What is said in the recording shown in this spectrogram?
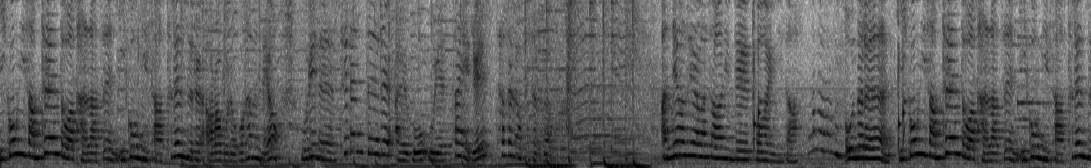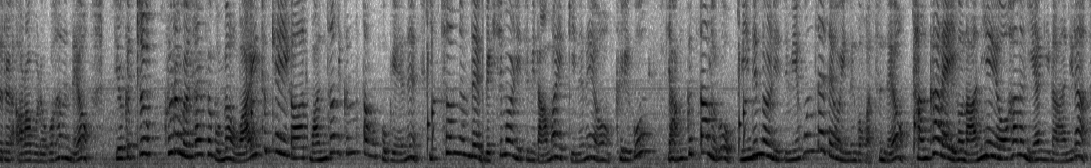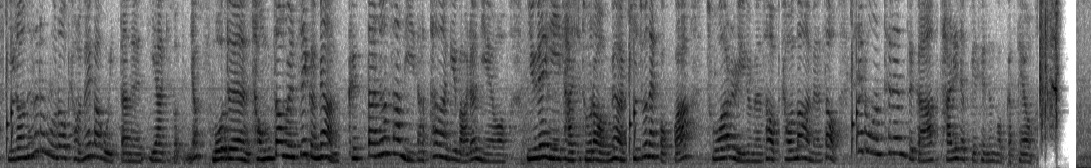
2023 트렌드와 달라진 2024 트렌드를 알아보려고 하는데요. 우리는 트렌드를 알고 우리의 스타일을 찾아가 보자고요. 안녕하세요, 조아님들 도아입니다. 오늘은 2023 트렌드와 달라진 2024 트렌드를 알아보려고 하는데요. 이렇게 쭉 흐름을 살펴보면 Y2K가 완전히 끝났다고 보기에는 2000년대 맥시멀리즘이 남아있기는 해요. 그리고 양 끝단으로 미니멀리즘이 혼재되어 있는 것 같은데요. 단칼에 이건 아니에요 하는 이야기가 아니라 이런 흐름으로 변해가고 있다는 이야기거든요. 뭐든 정점을 찍으면 극단 현상이 나타나기 마련이에요. 유행이 다시 돌아오면 기존의 것과 조화를 이루면서 변화하면서 새로운 트렌드가 자리 잡게 되는 것 같아요.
